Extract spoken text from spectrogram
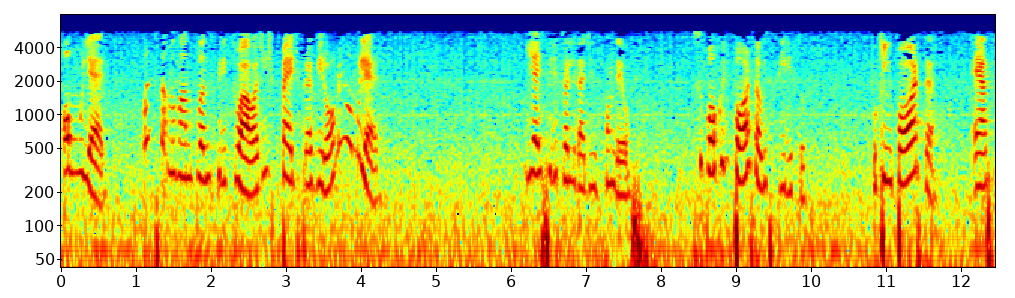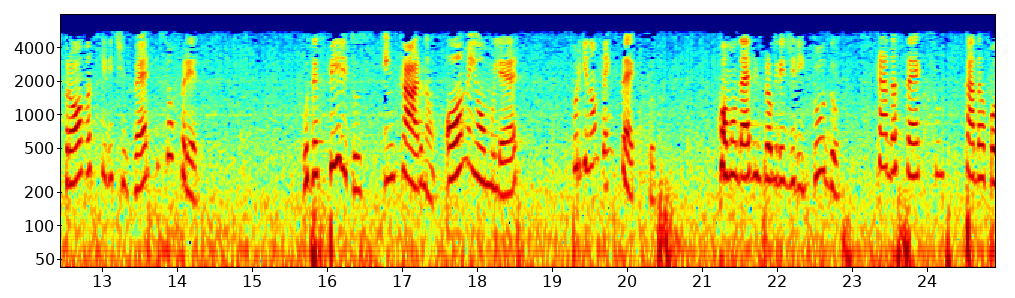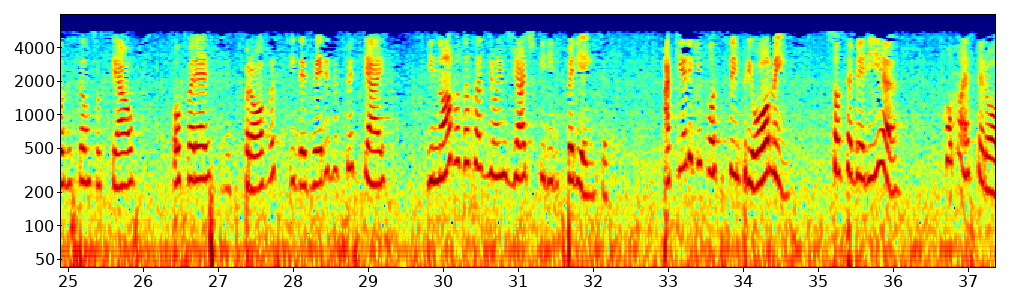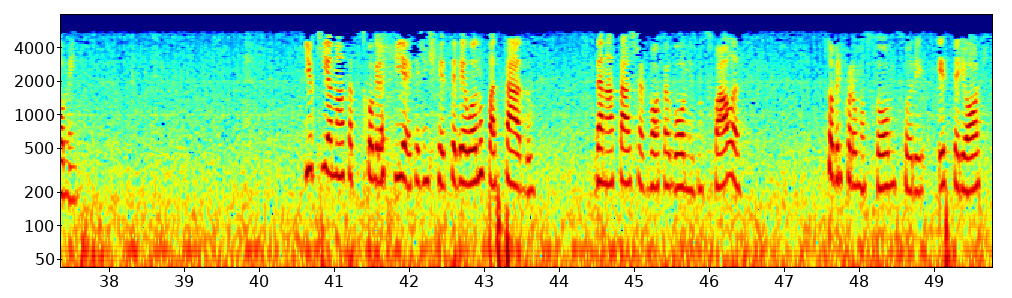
ou mulher? Quando estamos lá no plano espiritual, a gente pede para vir homem ou mulher? E a espiritualidade respondeu: Isso pouco importa ao espírito. O que importa é as provas que ele tiver que sofrer. Os espíritos encarnam homem ou mulher porque não tem sexo. Como devem progredir em tudo, cada sexo, cada posição social oferece provas e deveres especiais e novas ocasiões de adquirir experiências. Aquele que fosse sempre homem só saberia como é ser homem. E o que a nossa psicografia que a gente recebeu ano passado da Natasha Vota Gomes nos fala sobre cromossomos, sobre estereótipos,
